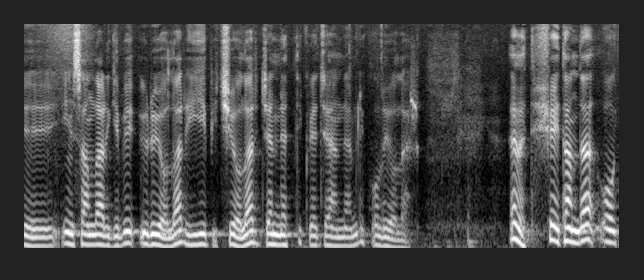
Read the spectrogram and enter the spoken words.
e, insanlar gibi ürüyorlar, yiyip içiyorlar, cennetlik ve cehennemlik oluyorlar. Evet, şeytan da o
